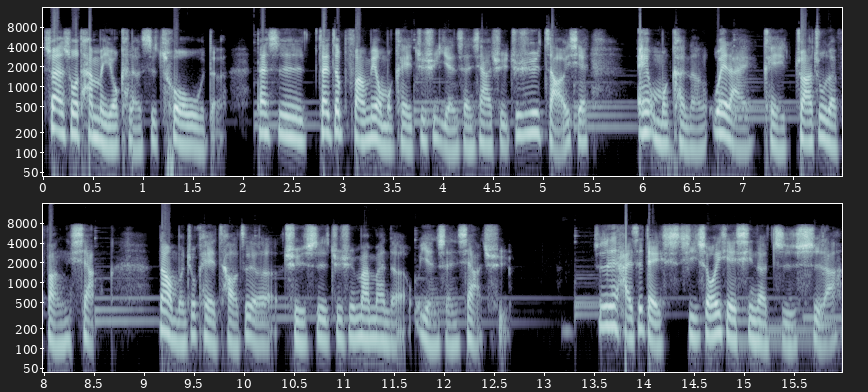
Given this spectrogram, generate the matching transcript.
虽然说他们有可能是错误的，但是在这方面我们可以继续延伸下去，继续找一些。哎，我们可能未来可以抓住的方向，那我们就可以朝这个趋势继续慢慢的延伸下去。就是还是得吸收一些新的知识啊。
